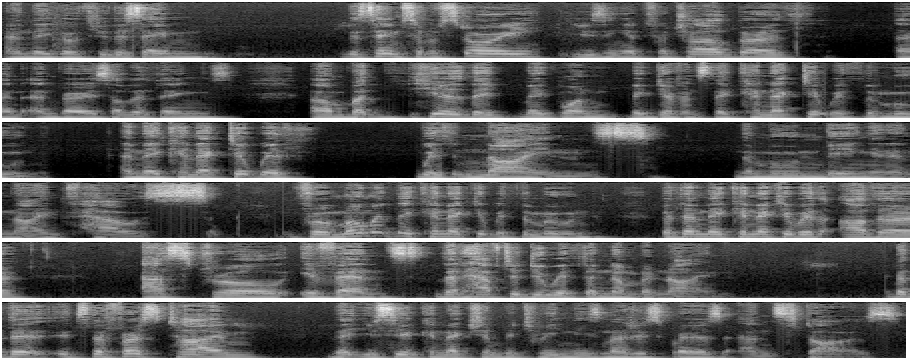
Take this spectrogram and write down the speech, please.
and they go through the same, the same sort of story, using it for childbirth and and various other things. Um, but here they make one big difference. They connect it with the moon, and they connect it with with nines. The moon being in a ninth house, For a moment, they connect it with the moon, but then they connect it with other astral events that have to do with the number nine. But the, it's the first time that you see a connection between these magic squares and stars.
